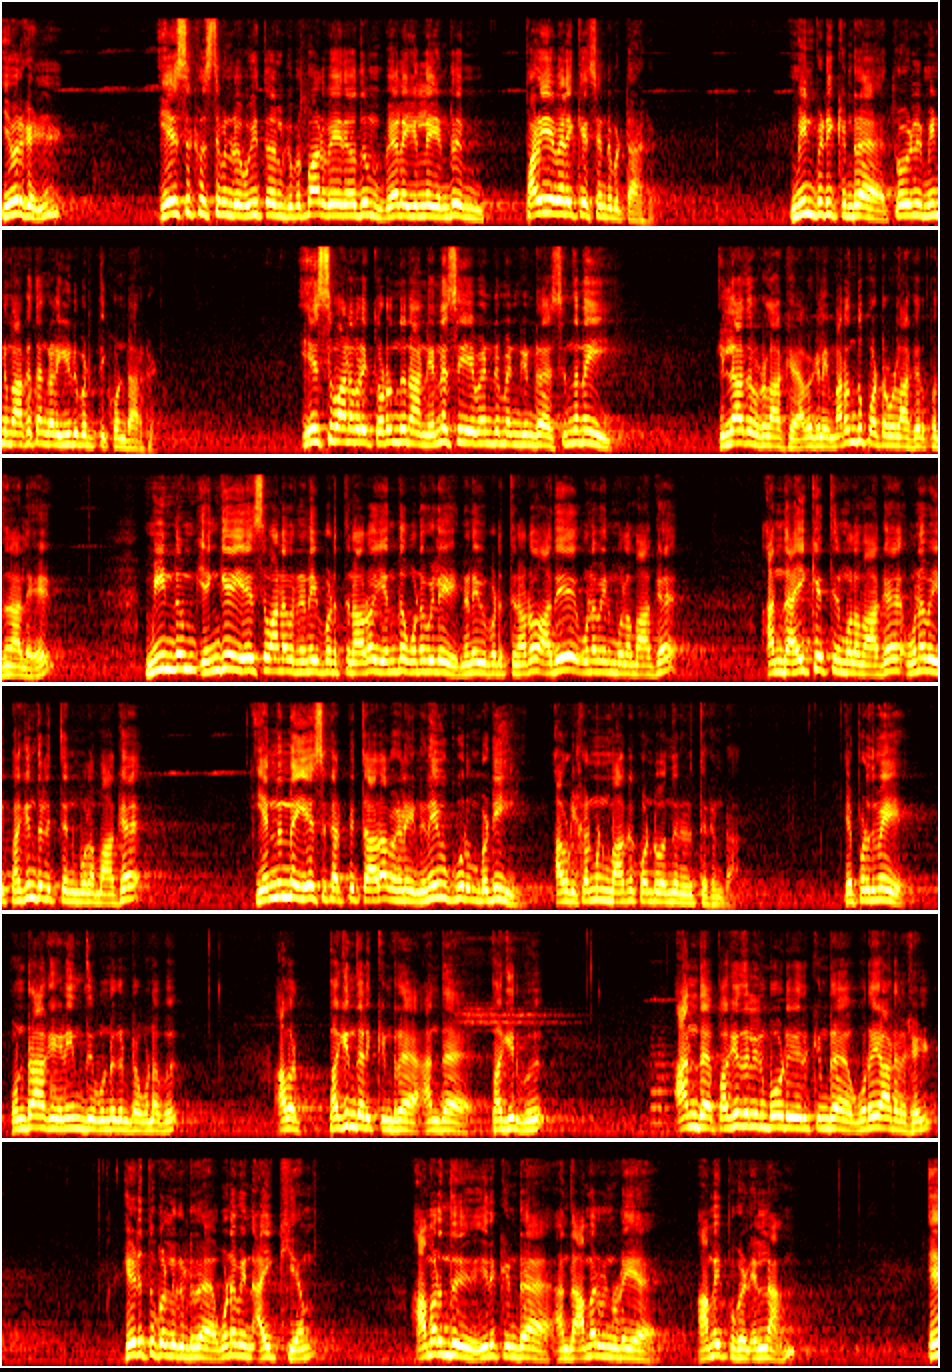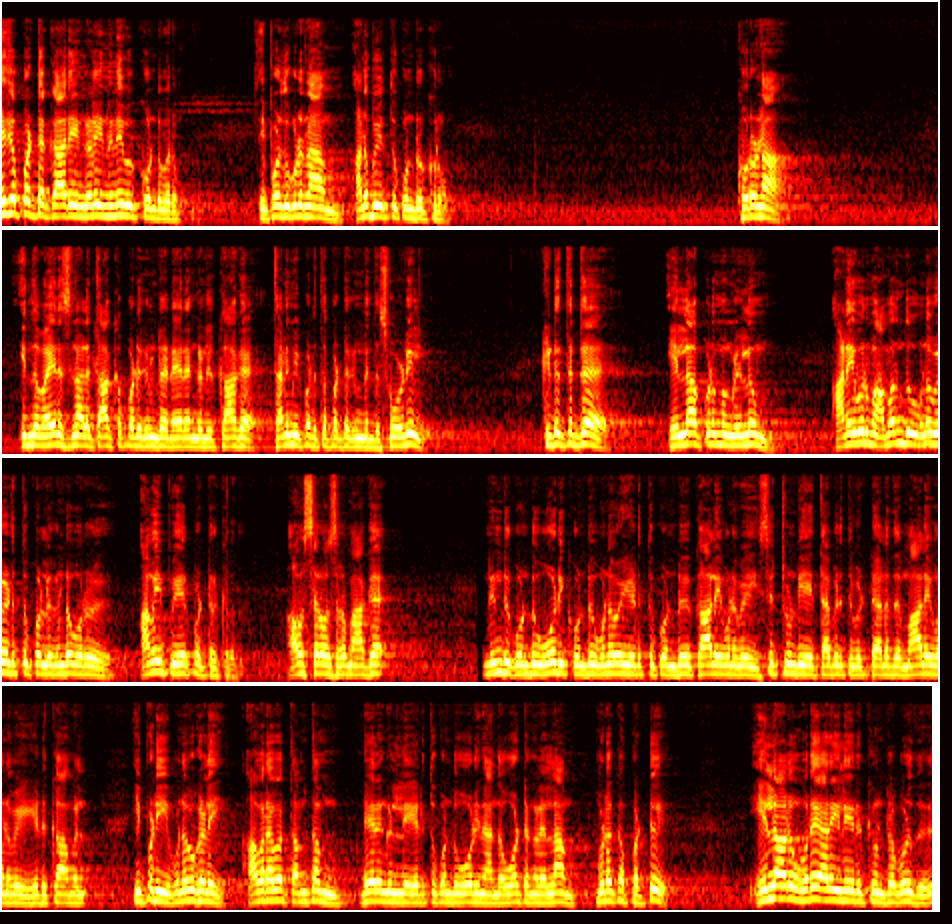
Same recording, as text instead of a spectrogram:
இவர்கள் இயேசு கிறிஸ்துவினுடைய உயிர்த்தலுக்கு பிற்பாடு வேறு எதுவும் வேலை இல்லை என்று பழைய வேலைக்கே சென்று விட்டார்கள். மீன் பிடிக்கின்ற தொழிலில் மீண்டுமாக தங்களை ஈடுபடுத்தி கொண்டார்கள். இயேசுவானவரை தொடர்ந்து நான் என்ன செய்ய வேண்டும் என்கின்ற சிந்தனை இல்லாதவர்களாக அவைகளை மறந்து போட்டவர்களாக இருப்பதனாலே மீண்டும் எங்கே இயேசுவானவர் நினைவுபடுத்தினாரோ எந்த உணவிலே நினைவுபடுத்தினாரோ அதே உணவின் மூலமாக அந்த ஐக்கியத்தின் மூலமாக உணவை பகிர்ந்தளித்தன் மூலமாக என்னென்ன இயேசு கற்பித்தாரோ அவைகளை நினைவு கூறும்படி அவர்கள் கண்முன்பாக கொண்டு வந்து நிறுத்துகின்றார். எப்பொழுதுமே ஒன்றாக இணைந்து உண்ணுகின்ற உணவு அவர் பகிர்ந்தளிக்கின்ற அந்த பகிர்வு அந்த பகிர்தலின் போடு இருக்கின்ற உரையாடல்கள் எடுத்துக்கொள்ளுகின்ற உணவின் ஐக்கியம் அமர்ந்து இருக்கின்ற அந்த அமர்வினுடைய அமைப்புகள் எல்லாம் ஏகப்பட்ட காரியங்களை நினைவுக்கு கொண்டு வரும். இப்பொழுது கூட நாம் அனுபவித்து கொண்டிருக்கிறோம். கொரோனா இந்த வைரஸினால் தாக்கப்படுகின்ற நேரங்களுக்காக தனிமைப்படுத்தப்பட்டுகின்ற இந்த சூழலில் கிட்டத்தட்ட எல்லா குடும்பங்களிலும் அனைவரும் அமர்ந்து உணவு எடுத்துக்கொள்ளுகின்ற ஒரு அமைப்பு ஏற்பட்டிருக்கிறது. அவசர அவசரமாக நின்று கொண்டு ஓடிக்கொண்டு உணவை எடுத்துக்கொண்டு காலை உணவை சிற்றுண்டியை தவிர்த்து விட்டு அல்லது மாலை உணவை எடுக்காமல் இப்படி உணவுகளை அவரவர் தம் தம் நேரங்களிலே எடுத்துக்கொண்டு ஓடின அந்த ஓட்டங்கள் எல்லாம் முடக்கப்பட்டு எல்லாரும் ஒரே அறையில் இருக்கின்ற பொழுது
